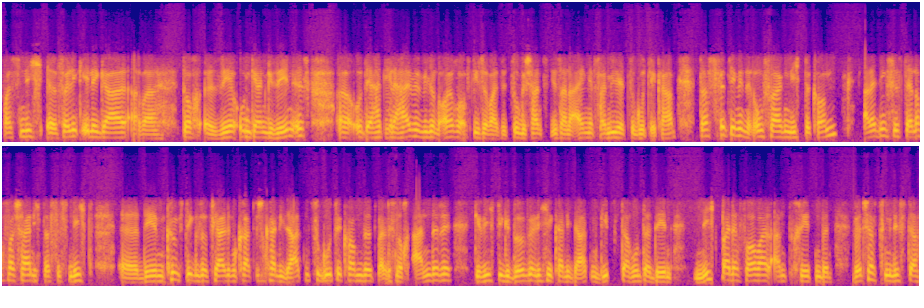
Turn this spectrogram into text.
was nicht äh, völlig illegal, aber doch äh, sehr ungern gesehen ist. Äh, und er hat eine halbe Million Euro auf diese Weise zugeschanzt, die seiner eigenen Familie zugute kam. Das wird ihm in den Umfragen nicht bekommen. Allerdings ist dennoch wahrscheinlich, dass es nicht äh, dem künftigen sozialdemokratischen Kandidaten zugutekommen wird, weil es noch andere gewichtige bürgerliche Kandidaten gibt, darunter den nicht bei der Vorwahl antretenden Wirtschaftsminister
